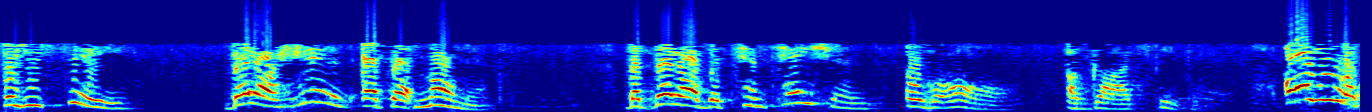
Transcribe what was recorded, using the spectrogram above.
For you see, they are his at that moment, but they are the temptations overall of God's people. Are you a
